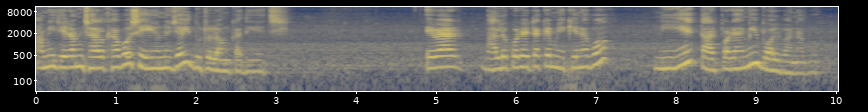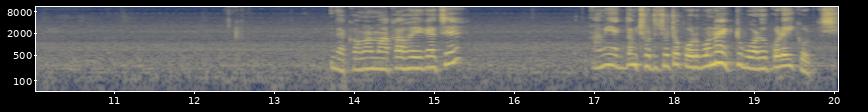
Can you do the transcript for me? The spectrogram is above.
আমি যেরম ঝাল খাব, সেই অনুযায়ী দুটো লঙ্কা দিয়েছি। এবার ভালো করে এটাকে মেখে নেব। নিয়ে তারপরে আমি বল বানাবো। দেখো আমার মাখা হয়ে গেছে। আমি একদম ছোট ছোট করব না, একটু বড় করেই করছি।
